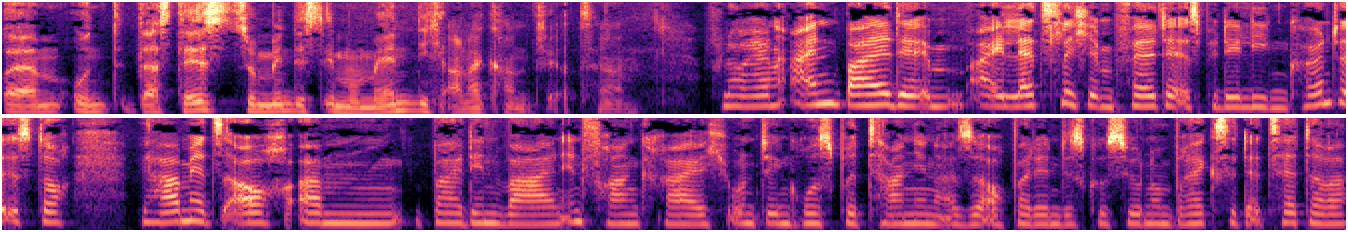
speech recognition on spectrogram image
und dass das zumindest im Moment nicht anerkannt wird. Ja. Florian, ein Ball, der im, letztlich im Feld der SPD liegen könnte, ist doch, wir haben jetzt auch ähm, bei den Wahlen in Frankreich und in Großbritannien, also auch bei den Diskussionen um Brexit etc.,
